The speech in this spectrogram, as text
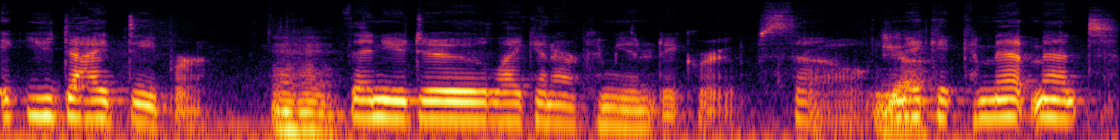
It, you dive deeper hmm than you do like in our community group. So you Yeah. make a commitment.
